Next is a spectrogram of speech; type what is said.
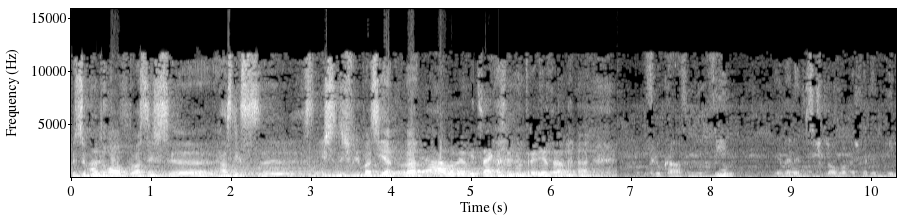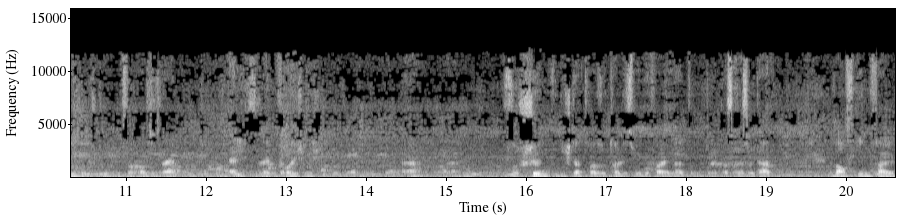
bist du gut Alles drauf? Du hast nichts, äh, hast nichts, äh, ist, ist nicht viel passiert, oder? Ja, aber wir haben gezeigt, dass wir gut trainiert haben. Flughafen Wien. Ihr werdet es nicht glauben, aber ich werde in wenigen Stunden zu Hause sein und um ehrlich zu sein, freue ich mich. Ja, ähm, so schön wie die Stadt war, so toll es mir gefallen hat und äh, das Resultat war auf jeden Fall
